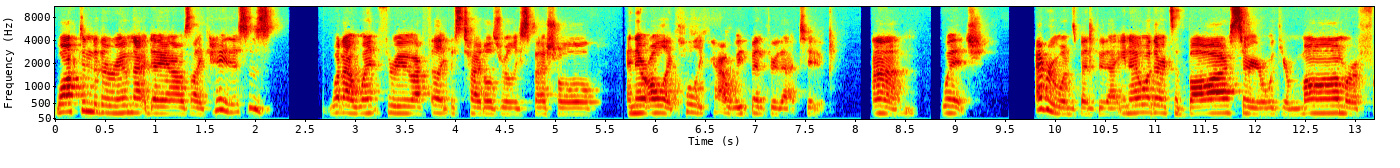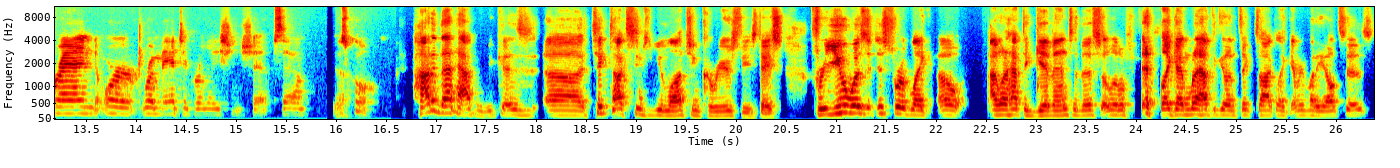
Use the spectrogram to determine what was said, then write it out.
walked into the room that day and I was like, hey, this is what I went through. I feel like this title is really special. And they're all like, holy cow, we've been through that too. Um, which everyone's been through that, you know, whether it's a boss or you're with your mom or a friend or romantic relationship. So it's cool. How did that happen? Because uh, TikTok seems to be launching careers these days. For you, was it just sort of like, oh, I'm gonna have to give in to this a little bit? like I'm gonna have to get on TikTok like everybody else is?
